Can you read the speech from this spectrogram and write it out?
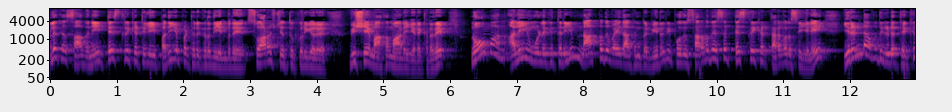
உலக சாதனை டெஸ்ட் கிரிக்கெட்டிலே பதியப்பட்டிருக்கிறது என்பது சுவாரஸ்யத்துக்குரிய ஒரு விஷயமாக மாறியிருக்கிறது. நோமான் அலி உங்களுக்கு தெரியும் நாற்பது வயதாகின்ற வீரர் இப்போது சர்வதேச டெஸ்ட் கிரிக்கெட் தரவரிசையிலே இரண்டாவது இடத்துக்கு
